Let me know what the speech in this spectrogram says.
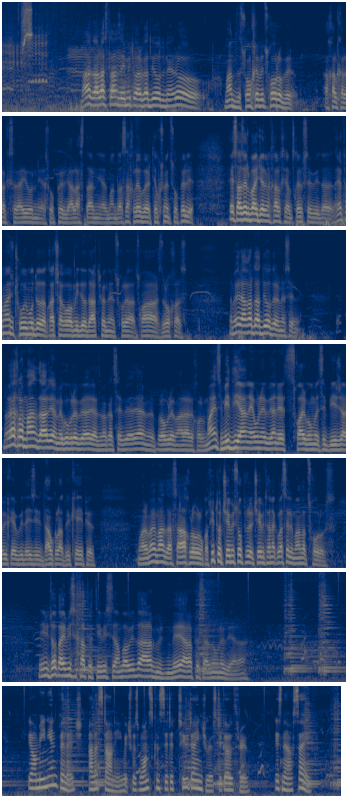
მაგ ალასტანზე იმიტომ არ გადიოდნენ რომ მან სომხები ცხოვრობენ ახალქალაქის რაიონია, სოფელი ალასტანია, მან დასახლება 16 სოფელია. ეს აზერბაიჯანის ხალხია მწყებსები და ერთმანეთში ჩხუბი მოდიოდა, ყაჩაღობა მიდიოდა, ართვენდნენ სხვა სხვა ძროხას. და მე აღარ დადიოდნენ ესენი. ну ახლა მან არიან მეგობრები არიან ძმაკაცები არიან პრობლემა არ არის ხოლმე მაინც მიდიან ეუნებიან ერთ სხვა მომენტში ბიჟა ვიკები და ისინი დავკლავთ ვიქეიფებთ მაგრამ მე მან საახლოვო მყავს თვითონ ჩემი სოფლელი ჩემი თანაკლასელი მან დაცხოვრობს იმი ცოტა იმის ხათრით იმის ამბავი და არა მე არაფერს არ მეუნებია რა The Armenian village, Alastani, which was once considered too dangerous to go through, is now safe,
